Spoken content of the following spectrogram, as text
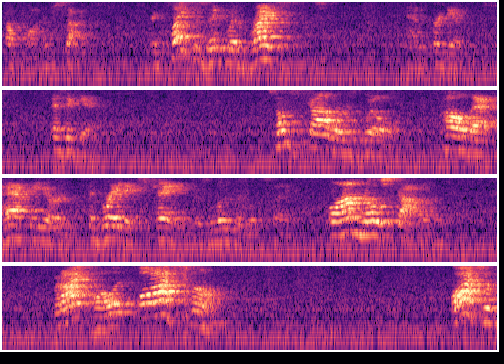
upon himself, replaces it with righteousness and forgiveness as a gift. Some scholars will call that happy or the great exchange, as Luther would say. Well, I'm no scholar, but I call it awesome. Awesome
